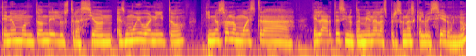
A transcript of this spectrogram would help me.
tiene un montón de ilustración. Es muy bonito y no solo muestra el arte, sino también a las personas que lo hicieron, ¿no?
